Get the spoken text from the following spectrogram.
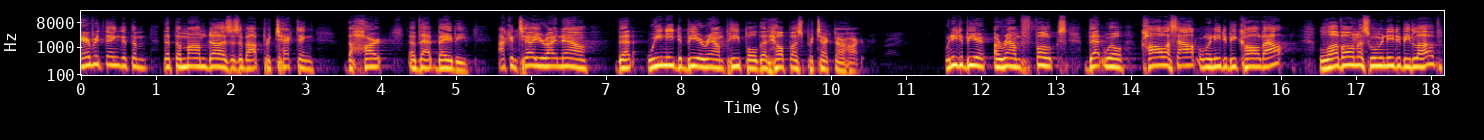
Everything that the, that the mom does is about protecting the heart of that baby. I can tell you right now that we need to be around people that help us protect our heart. We need to be around folks that will call us out when we need to be called out love on us when we need to be loved.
